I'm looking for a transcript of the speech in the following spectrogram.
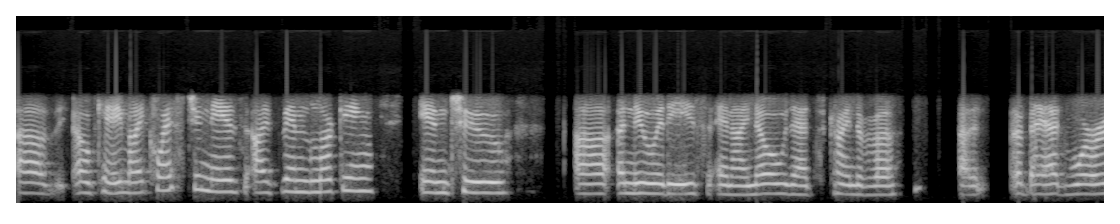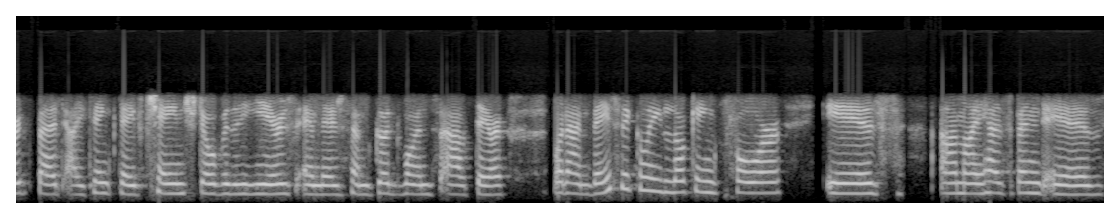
Uh, okay, my question is I've been looking into uh, annuities, and I know that's kind of a, a a bad word, but I think they've changed over the years, and there's some good ones out there. What I'm basically looking for is uh, my husband is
